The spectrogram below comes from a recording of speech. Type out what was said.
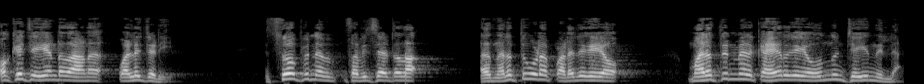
ഒക്കെ ചെയ്യേണ്ടതാണ് വള്ളിച്ചെടി. ഇസോപ്പിന്റെ സവിശേഷത. അത് നിലത്തുകൂടെ പടരുകയോ മരത്തിന്മേൽ കയറുകയോ ഒന്നും ചെയ്യുന്നില്ല.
